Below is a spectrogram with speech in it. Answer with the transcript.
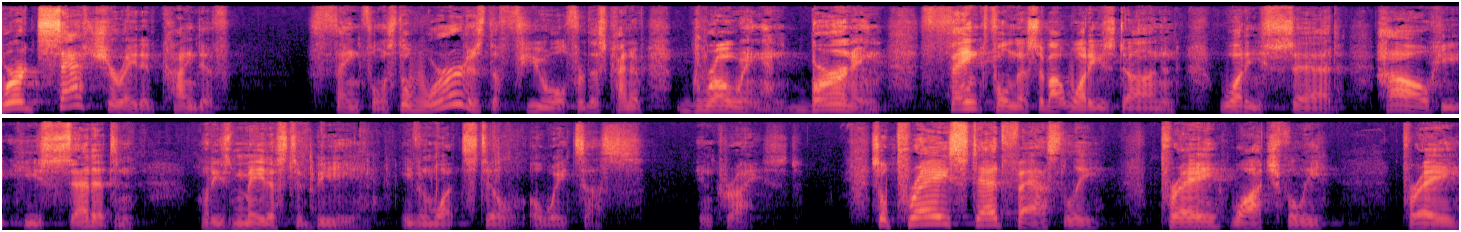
word saturated kind of thankfulness. The word is the fuel for this kind of growing and burning thankfulness about what he's done and what he said, how he, he said it, and what he's made us to be, even what still awaits us in Christ. So pray steadfastly, pray watchfully, Pray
